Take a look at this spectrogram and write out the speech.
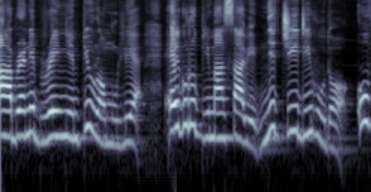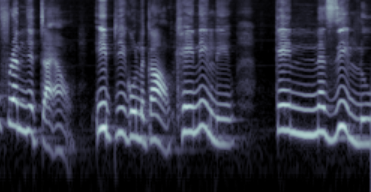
အာဗြဟံနှင့်ဗြိဉ္ဉ်ပြုတော်မူလျက်အေဂုရုပြည်မှစ၍မြစ်ကြီးဒီဟုသောအိုဖရက်မြစ်တိုင်အောင်ဤပြည်ကို၎င်းခေနိလီ ကေနဇီလူ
